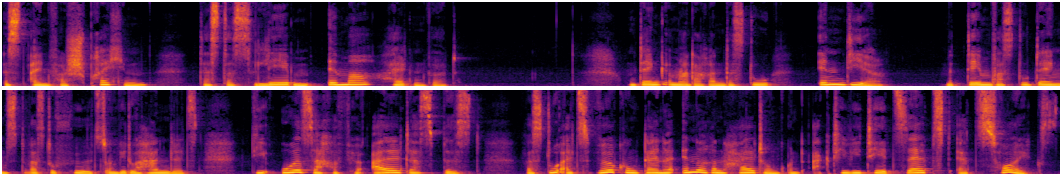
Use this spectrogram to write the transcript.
ist ein Versprechen, das das Leben immer halten wird. Und denk immer daran, dass du in dir, mit dem, was du denkst, was du fühlst und wie du handelst, die Ursache für all das bist, was du als Wirkung deiner inneren Haltung und Aktivität selbst erzeugst.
